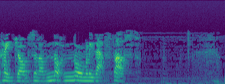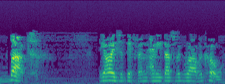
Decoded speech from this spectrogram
paint jobs, and I'm not normally that fussed, but the eyes are different, and he does look rather cool.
